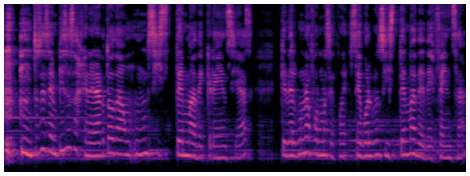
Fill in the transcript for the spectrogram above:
Entonces empiezas a generar todo un, sistema de creencias que de alguna forma se, se vuelve un sistema de defensa.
